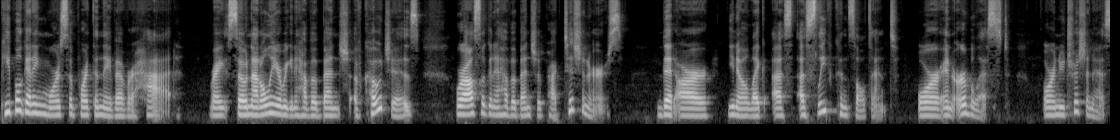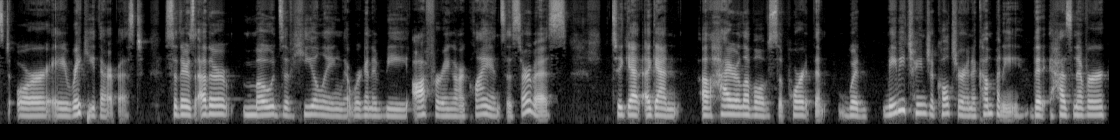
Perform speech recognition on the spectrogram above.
people getting more support than they've ever had, right? So, not only are we going to have a bench of coaches, we're also going to have a bench of practitioners that are, you know, like a, a sleep consultant or an herbalist or a nutritionist or a Reiki therapist so there's other modes of healing that we're going to be offering our clients as service to get again a higher level of support that would maybe change a culture in a company that has never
